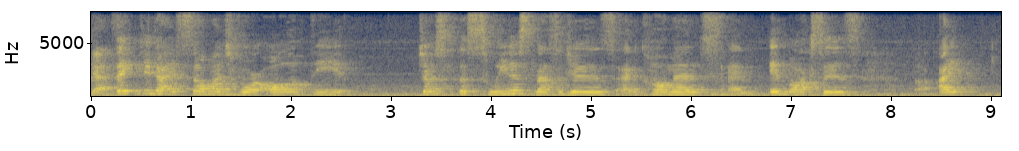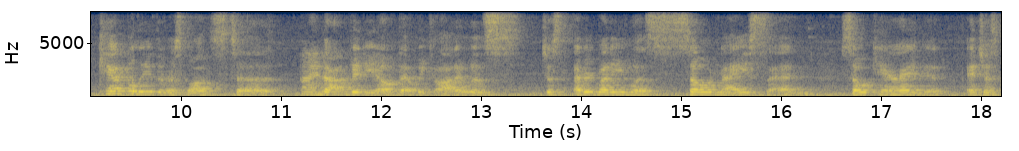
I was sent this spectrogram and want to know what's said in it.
Yes. Thank you guys so much for all of the just the sweetest messages and comments mm-hmm. and inboxes. I can't believe the response to that video that we got. It was just everybody was so nice and so caring and it just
